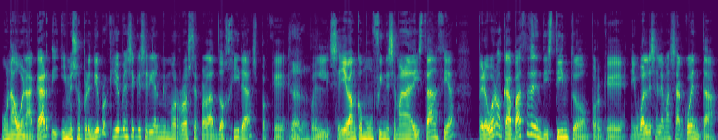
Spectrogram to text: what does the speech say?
una buena carta. Y, me sorprendió porque yo pensé que sería el mismo roster para las dos giras, porque pues, se llevan como un fin de semana de distancia. Pero bueno, capaz hacen distinto, porque igual le sale más a cuenta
